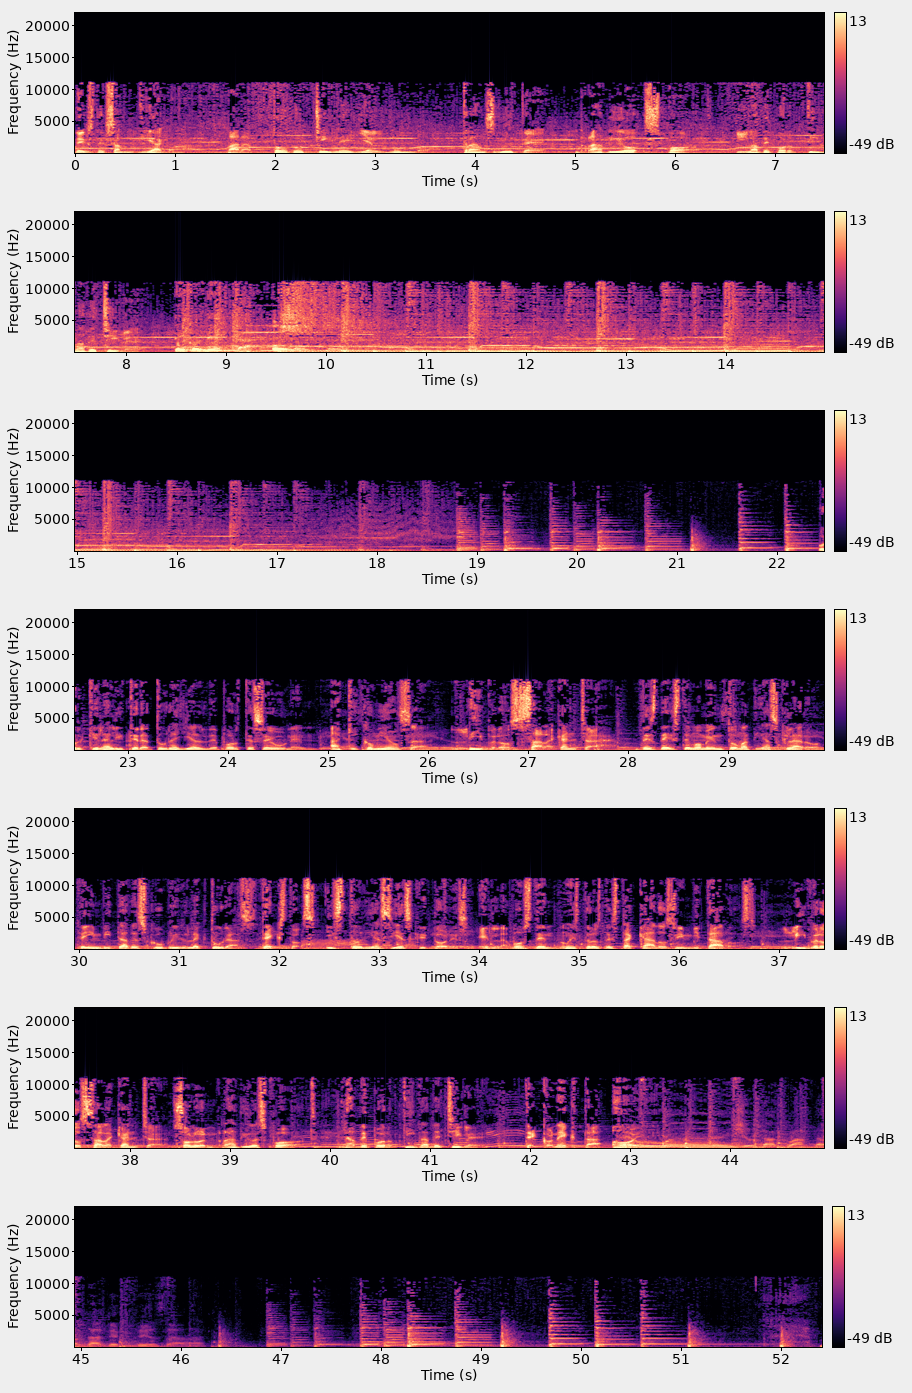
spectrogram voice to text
Desde Santiago, para todo Chile y el mundo, transmite Radio Sport, la deportiva de Chile. Te conecta hoy. Porque la literatura y el deporte se unen. Aquí comienza Libros a la cancha. Desde este momento, Matías Claro te invita a descubrir lecturas, textos, historias y escritores en la voz de nuestros destacados invitados. Libros a la cancha, solo en Radio Sport, la deportiva de Chile. Te conecta hoy.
